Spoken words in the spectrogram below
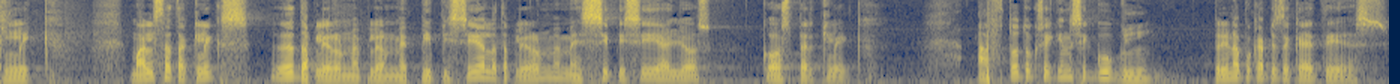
click. Μάλιστα τα clicks δεν τα πληρώνουμε πλέον με PPC, αλλά τα πληρώνουμε με CPC ή αλλιώς cost per click. Αυτό το ξεκίνησε η Google πριν από κάποιες δεκαετίες.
